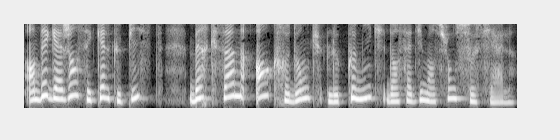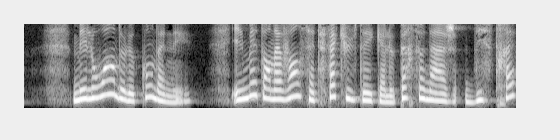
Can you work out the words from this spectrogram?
En dégageant ces quelques pistes, Bergson ancre donc le comique dans sa dimension sociale. Mais loin de le condamner, il met en avant cette faculté qu'a le personnage distrait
